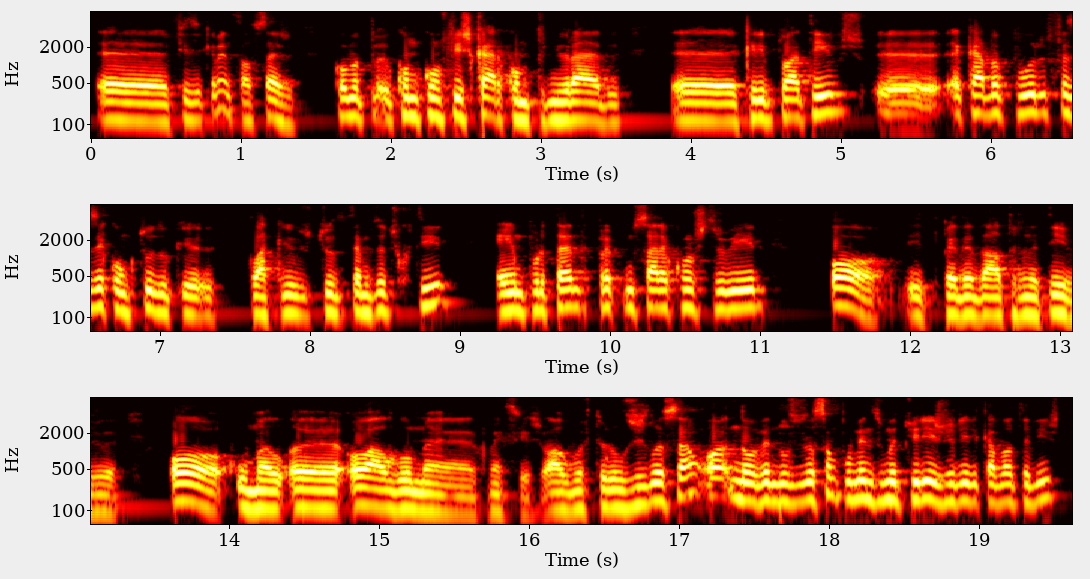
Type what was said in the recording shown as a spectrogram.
Uh, fisicamente, ou seja, como, como confiscar, como penhorar uh, criptoativos, acaba por fazer com que tudo que, claro que tudo que estamos a discutir, é importante para começar a construir ou, e dependendo da alternativa, ou, uma, ou alguma, como é que se diz, ou alguma futura legislação, ou não havendo legislação, pelo menos uma teoria jurídica à volta disto,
